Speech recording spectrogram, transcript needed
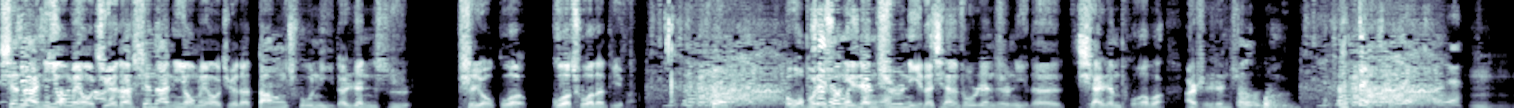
现在你有没有觉得？现在你有没有觉得当初你的认知是有过过错的地方？对。我不是说你认知你的前夫，认知你的前任婆婆，而是认知我。对，承认承认。嗯嗯。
